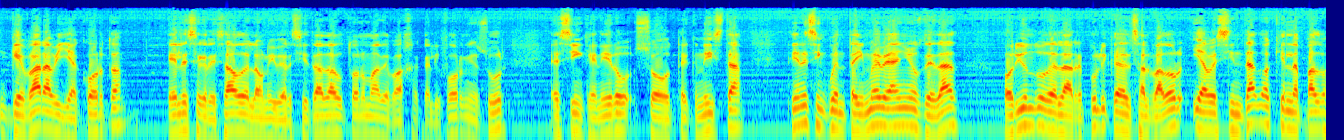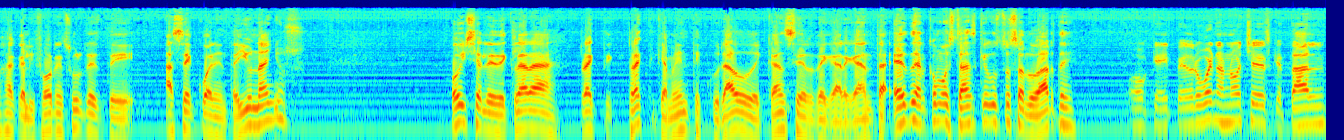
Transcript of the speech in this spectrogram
Guevara Villacorta. Él es egresado de la Universidad Autónoma de Baja California Sur, es ingeniero zootecnista, tiene 59 años de edad, oriundo de la República del Salvador y avecindado aquí en La Paz, Baja California Sur desde hace 41 años. Hoy se le declara prácticamente curado de cáncer de garganta. Edgar, ¿cómo estás? Qué gusto saludarte. Ok, Pedro, buenas noches, ¿qué tal?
